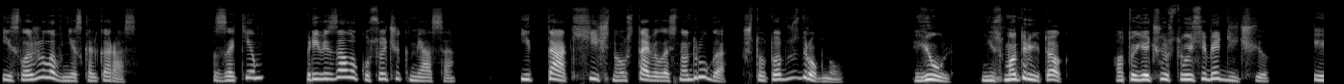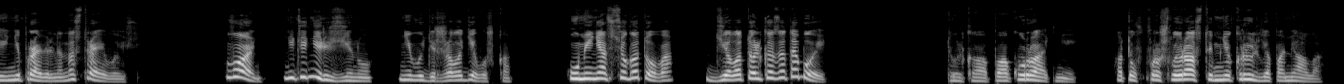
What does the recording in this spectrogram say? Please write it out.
и сложила в несколько раз. Затем привязала кусочек мяса и так хищно уставилась на друга, что тот вздрогнул. «Юль, не смотри так, а то я чувствую себя дичью и неправильно настраиваюсь». «Вань, не тяни резину», — не выдержала девушка. «У меня все готово. Дело только за тобой». «Только поаккуратней, а то в прошлый раз ты мне крылья помяла».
